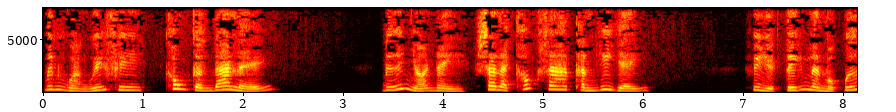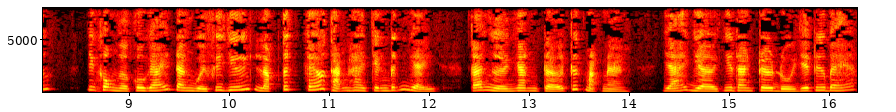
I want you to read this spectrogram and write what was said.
Minh Hoàng Quý Phi không cần đa lễ. Đứa nhỏ này sao lại khóc ra thành như vậy? Phi Duyệt tiến lên một bước, nhưng không ngờ cô gái đang quỳ phía dưới lập tức kéo thẳng hai chân đứng dậy, cả người ngăn trở trước mặt nàng, giả giờ như đang trêu đùa với đứa bé.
